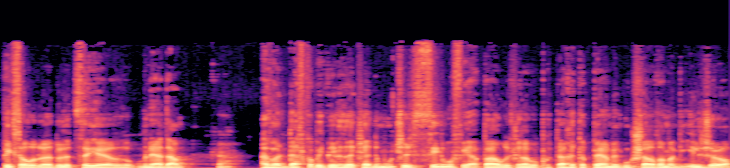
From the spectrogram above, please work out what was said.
פיקסר עוד לא ידעו לצייר בני אדם. אבל דווקא בגלל זה כשהדמות של סיד מופיעה פעם ראשונה ופותח את הפה המגושר והמגעיל שלו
